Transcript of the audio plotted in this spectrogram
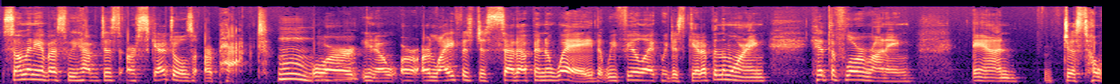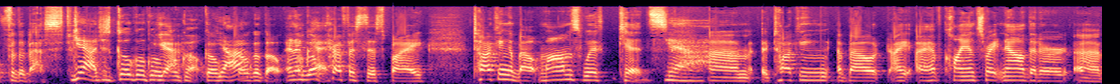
so many of us we have just our schedules are packed or you know or our life is just set up in a way that we feel like we just get up in the morning hit the floor running and just hope for the best Yeah. Just go, go, go, yeah, go, go. go, yeah. go, go, go. And I will preface this by talking about moms with kids. Yeah. Um, talking about, I, I have clients right now that are uh,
